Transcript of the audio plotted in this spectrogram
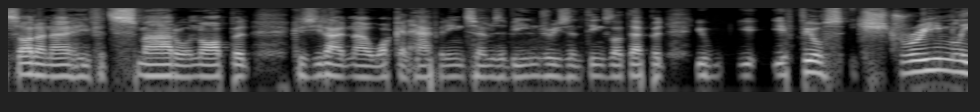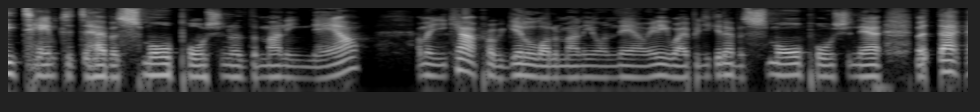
so I don't know if it's smart or not, but because you don't know what can happen in terms of injuries and things like that. But you, you you feel extremely tempted to have a small portion of the money now. I mean, you can't probably get a lot of money on now anyway, but you can have a small portion now. But that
